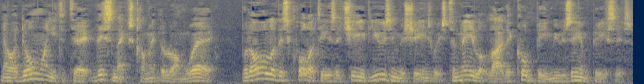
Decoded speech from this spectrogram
Now, I don't want you to take this next comment the wrong way, but all of this quality is achieved using machines which to me look like they could be museum pieces.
